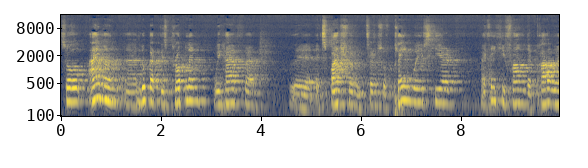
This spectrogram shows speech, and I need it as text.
So Ayman uh, look at this problem. We have uh, the expansion in terms of plane waves here. I think he found the power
